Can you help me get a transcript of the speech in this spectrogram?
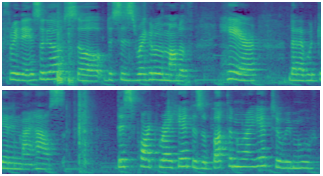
three days ago so this is regular amount of hair that I would get in my house. This part right here there's a button right here to remove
